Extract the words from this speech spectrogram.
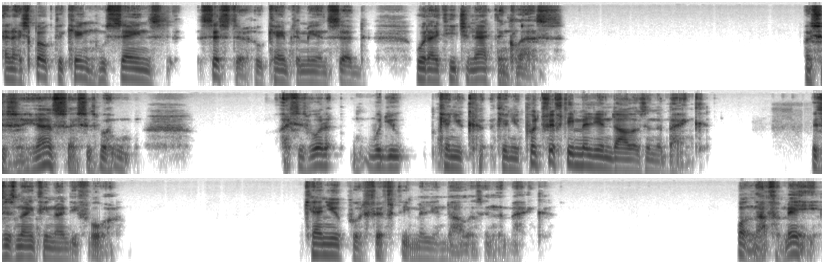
and I spoke to King Hussein's sister, who came to me and said, "Would I teach an acting class?" I says, "Yes." I says, "Well," I says, "What would you? Can you can you put fifty million dollars in the bank?" This is 1994. Can you put fifty million dollars in the bank? Well, not for me.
